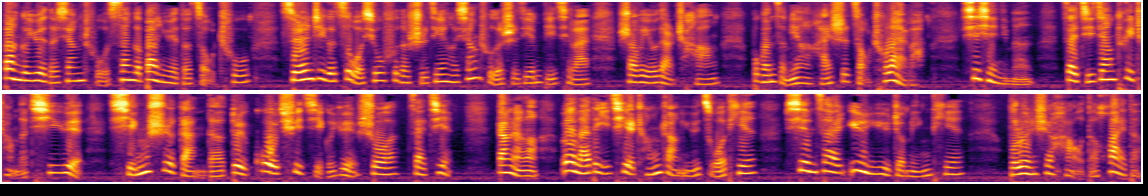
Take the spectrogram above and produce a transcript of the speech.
半个月的相处，三个半月的走出。虽然这个自我修复的时间和相处的时间比起来稍微有点长，不管怎么样，还是走出来了。谢谢你们，在即将退场的七月，形式感的对过去几个月说再见。当然了，未来的一切成长于昨天，现在孕育着明天。不论是好的坏的，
